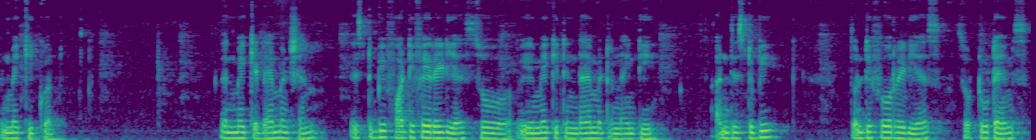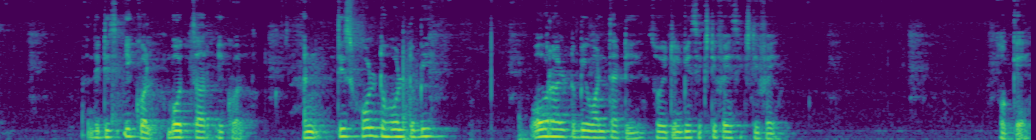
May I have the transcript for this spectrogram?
and make equal then make a dimension is to be 45 radius. So we make it in diameter 90 and this to be 24 radius. So two times. And it is equal. Both are equal. And this hole to hole to be overall to be 130 so it will be 65 65 okay.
